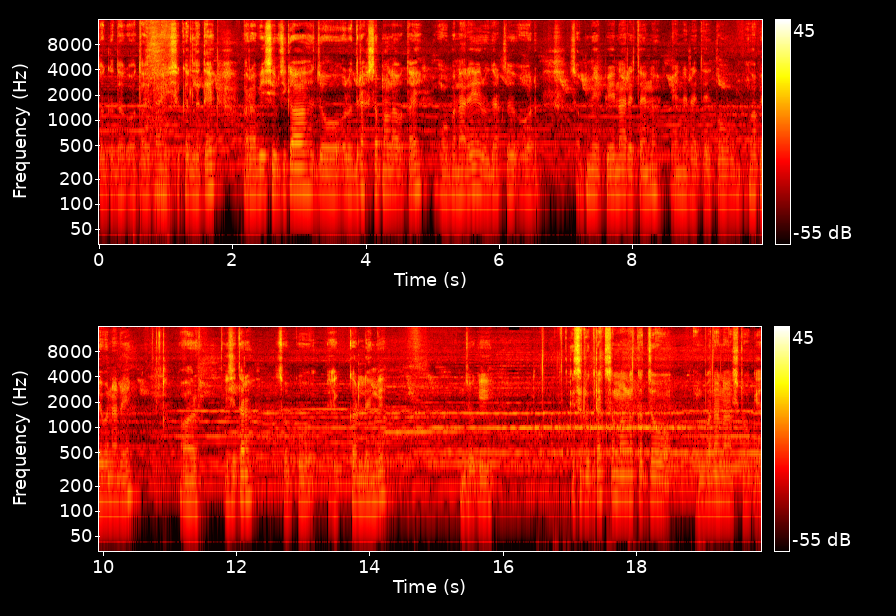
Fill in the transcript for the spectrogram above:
दग दग होता है ना इसे कर लेते हैं। और अभी शिव जी का जो रुद्राक्ष माला होता है, वो बना रहे रुद्राक्ष और सब में पहना रहता है ना, पहने रहते हैं तो वहाँ पे बना रहे और इसी तरह सबको एक कर लेंगे, जो कि इस रुद्राक्ष माला का जो बनाना स्टॉक है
